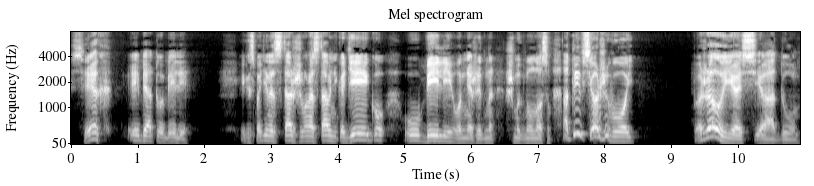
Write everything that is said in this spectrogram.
Всех ребят убили и господина старшего наставника Дейгу убили. Он неожиданно шмыгнул носом. — А ты все живой. — Пожалуй, я сяду,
